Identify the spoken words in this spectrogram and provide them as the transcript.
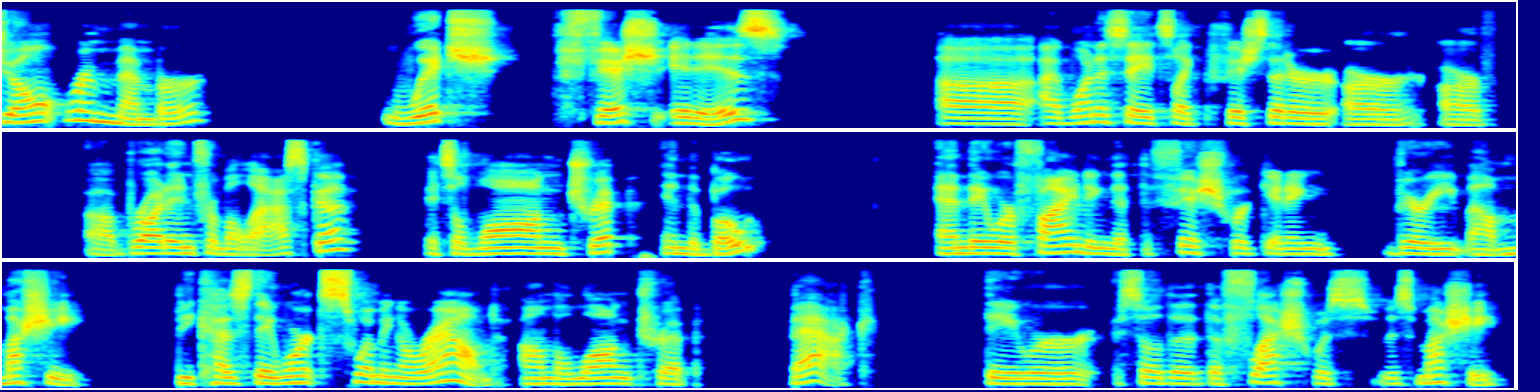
don't remember which fish it is uh i want to say it's like fish that are are are uh, brought in from alaska. It's a long trip in the boat and they were finding that the fish were getting very uh, mushy because they weren't swimming around on the long trip back. They were so the the flesh was was mushy.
